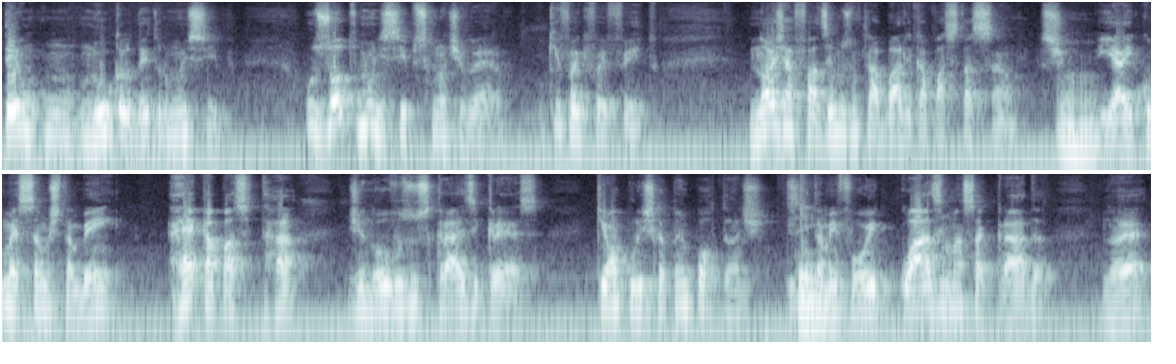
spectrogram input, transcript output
ter um, um núcleo dentro do município. Os outros municípios que não tiveram, o que foi que foi feito? Nós já fazemos um trabalho de capacitação. E aí começamos também a recapacitar de novo os CRAs e CRES, que é uma política tão importante e Sim. que também foi quase massacrada, não é?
